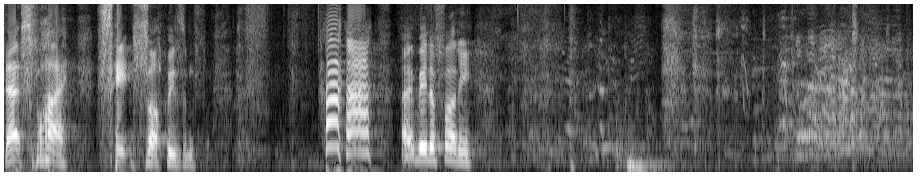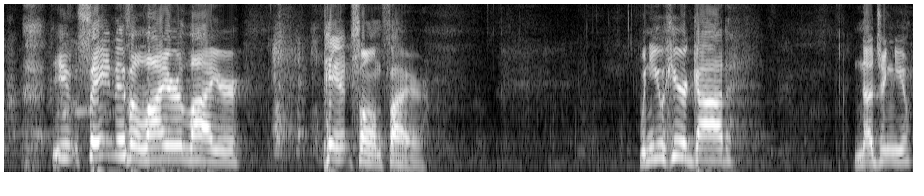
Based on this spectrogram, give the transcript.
That's why Satan's always in. Ha ha! I made it funny. he, Satan is a liar, liar, pants on fire. When you hear God nudging you,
